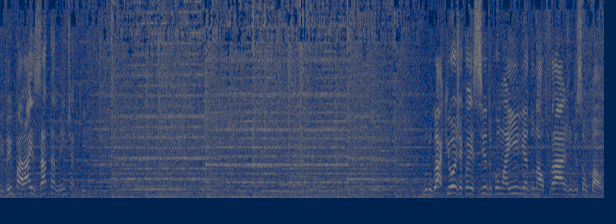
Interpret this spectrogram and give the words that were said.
e veio parar exatamente aqui. No lugar que hoje é conhecido como a Ilha do Naufrágio de São Paulo.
